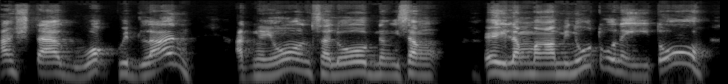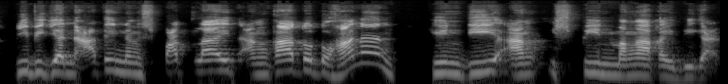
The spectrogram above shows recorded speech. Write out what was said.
hashtag Walk with Lan. At ngayon, sa loob ng isang eh, ilang mga minuto na ito, bibigyan natin ng spotlight ang katotohanan, hindi ang spin mga kaibigan.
